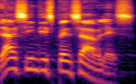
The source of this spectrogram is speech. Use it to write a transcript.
las indispensables.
